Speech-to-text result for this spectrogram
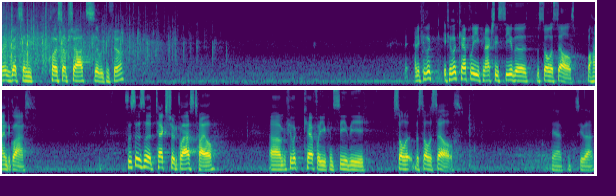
I think we've got some close-up shots that we can show. And if you look, if you look carefully, you can actually see the, the solar cells behind the glass. So this is a textured glass tile. Um, if you look carefully, you can see the solar, the solar cells. Yeah, you can see that.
